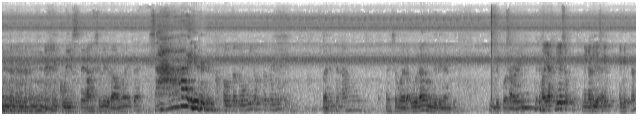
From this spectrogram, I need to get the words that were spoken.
Kuis ya. asli ramai teh sair Auto tumi, auto tumi. Bat. Ini tenang. Ay, sabara urang nu tuh di pola Sering. Banyak dia sok ninggal dia skip. Ege kan.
